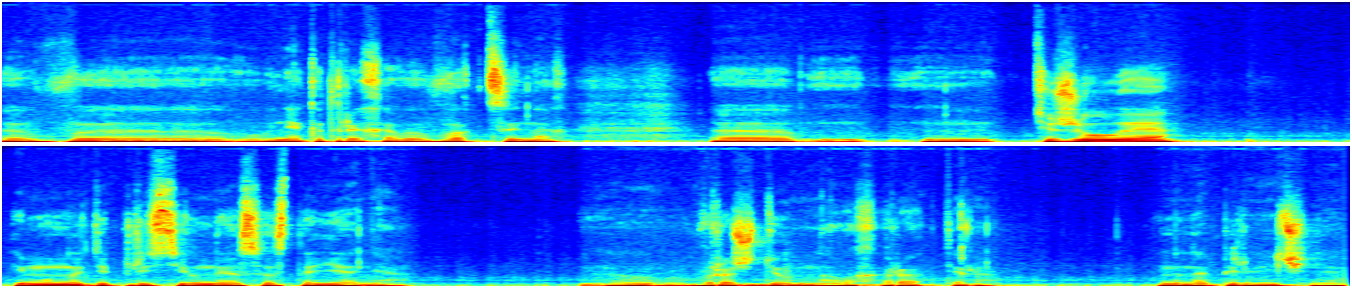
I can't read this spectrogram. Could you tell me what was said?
э, в, в некоторых э, вакцинах. Э, Тяжелые иммунодепрессивные состояния врожденного характера, именно первичные.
